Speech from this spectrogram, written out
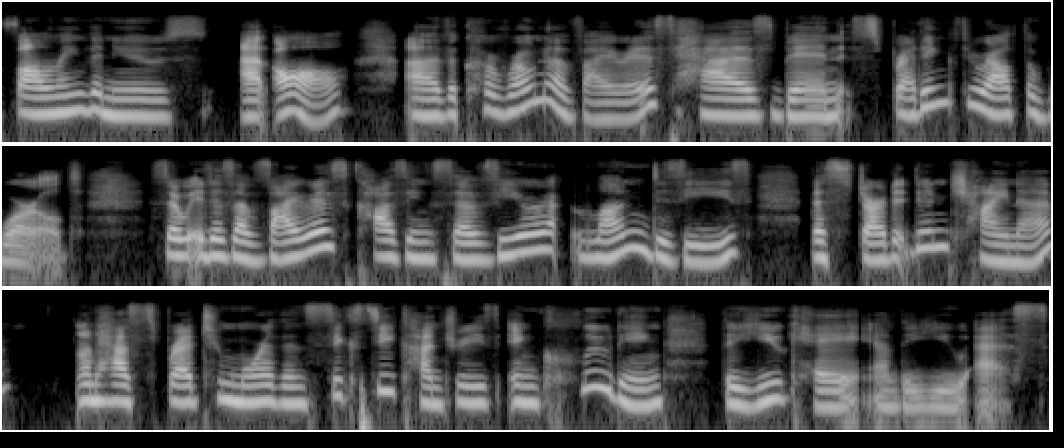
following the news at all, uh, the coronavirus has been spreading throughout the world. So, it is a virus causing severe lung disease that started in China and has spread to more than 60 countries, including the UK and the US.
